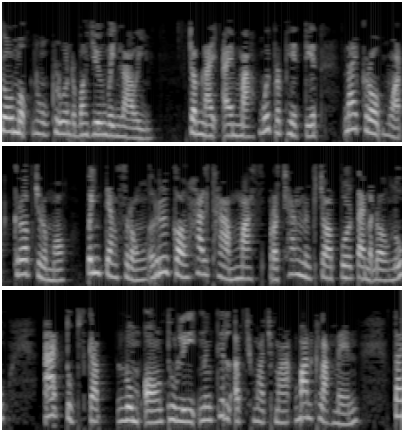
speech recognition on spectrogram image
ចូលមកក្នុងខ្លួនរបស់យើងវិញឡើយចំណែកឯម៉ាស់មួយប្រភេទទៀតដែលគ្របមាត់គ្របច្រមុះ ពេញទាំងស្រុងឬក៏ហៅថាម៉ាស់ប្រឆាំងនឹងខ្យល់ពុលតែម្ដងនោះអាចទប់ស្កាត់លំអងធូលីនិងធាតុល្អិតឆ្មាឆ្មាបានខ្លះមែនតែ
